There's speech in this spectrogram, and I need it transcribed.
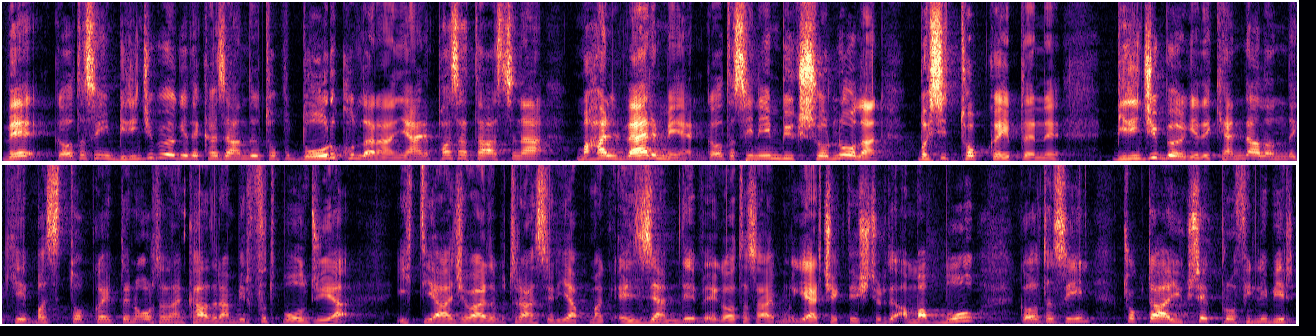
ve Galatasaray'ın birinci bölgede kazandığı topu doğru kullanan yani pas hatasına mahal vermeyen Galatasaray'ın en büyük sorunu olan basit top kayıplarını birinci bölgede kendi alanındaki basit top kayıplarını ortadan kaldıran bir futbolcuya ihtiyacı vardı. Bu transferi yapmak elzemdi ve Galatasaray bunu gerçekleştirdi. Ama bu Galatasaray'ın çok daha yüksek profilli bir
